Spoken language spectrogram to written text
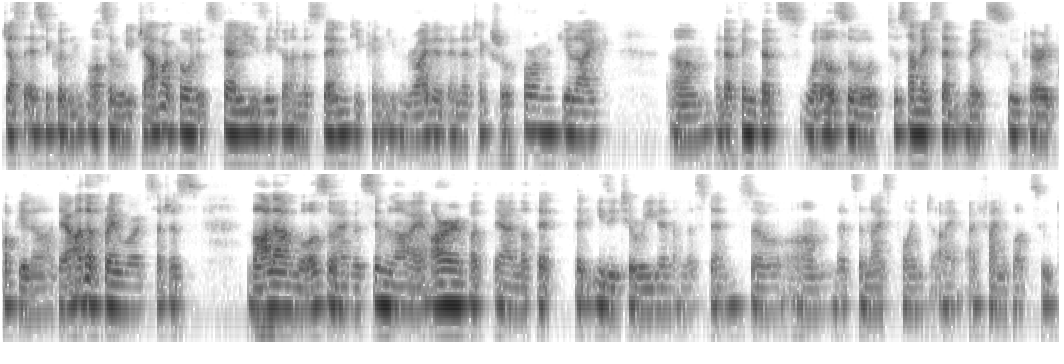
just as you could also read Java code. It's fairly easy to understand. You can even write it in a textual form if you like. Um, and I think that's what also, to some extent, makes Soot very popular. There are other frameworks such as WALA, who also have a similar IR, but they are not that, that easy to read and understand. So um, that's a nice point I, I find about Soot.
